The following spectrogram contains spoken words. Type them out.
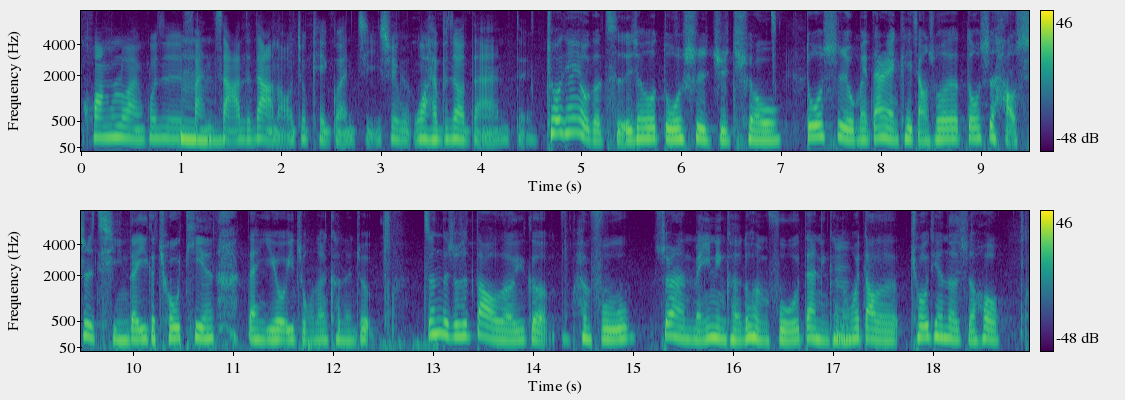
慌乱或是繁杂的大脑就可以关机，嗯、所以我还不知道答案。对，秋天有个词叫做多事之秋，多事我们当然也可以讲说都是好事情的一个秋天，但也有一种呢，可能就真的就是到了一个很浮，虽然每一年可能都很浮，但你可能会到了秋天的时候，嗯、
